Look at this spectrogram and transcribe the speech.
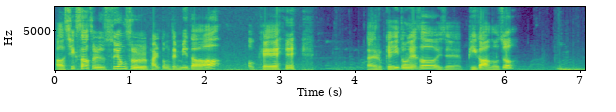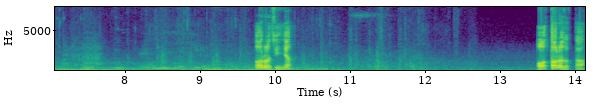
아, 식사술 수용술 발동됩니다 오케이 자 이렇게 이동해서 이제 비가 안 오죠 떨어지냐? 어 떨어졌다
